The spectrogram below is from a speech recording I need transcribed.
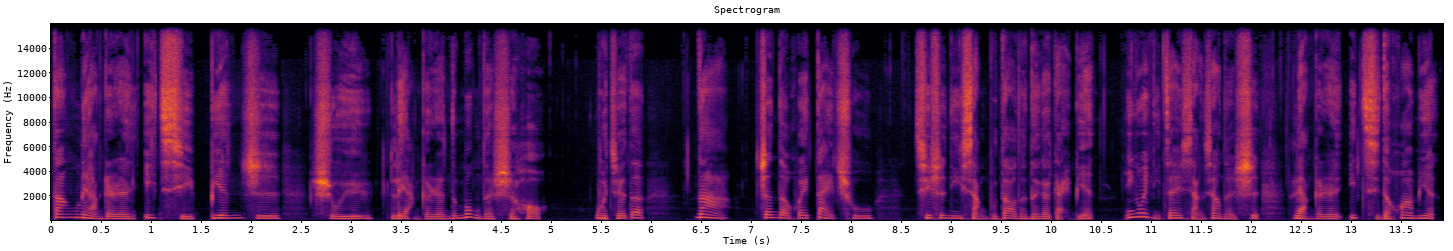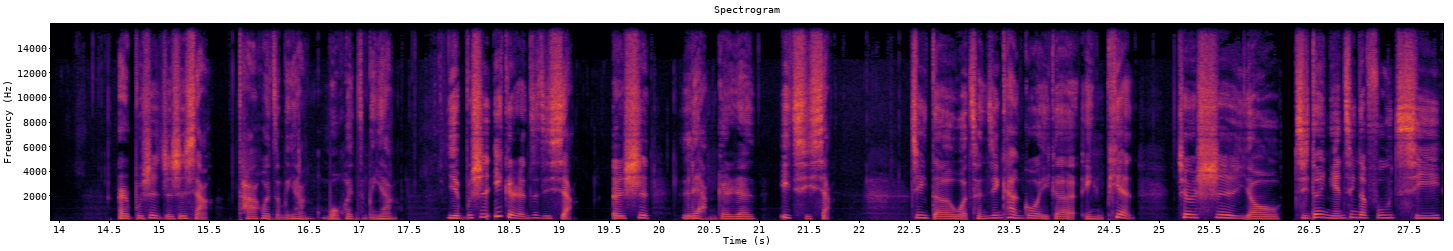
当两个人一起编织。属于两个人的梦的时候，我觉得那真的会带出其实你想不到的那个改变，因为你在想象的是两个人一起的画面，而不是只是想他会怎么样，我会怎么样，也不是一个人自己想，而是两个人一起想。记得我曾经看过一个影片。就是有几对年轻的夫妻，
